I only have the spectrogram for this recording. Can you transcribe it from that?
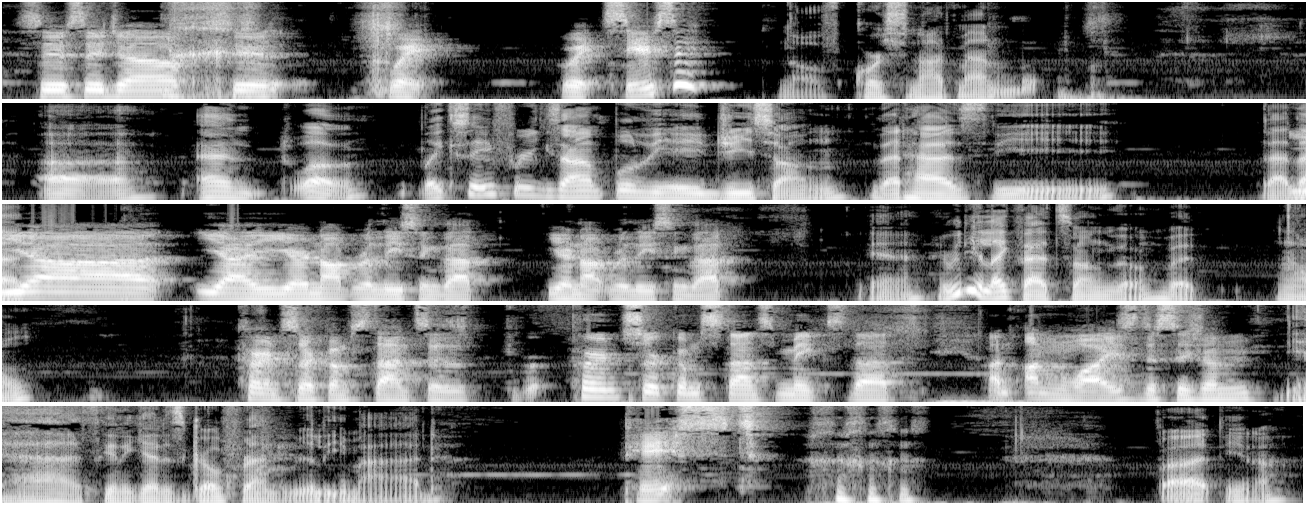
seriously, Joe. Ser- wait, wait. Seriously? No, of course not, man. Uh, and well, like say for example the AG song that has the that, that Yeah, yeah. You're not releasing that. You're not releasing that. yeah. I really like that song though, but no. current circumstances current circumstance makes that an unwise decision Yeah, it's gonna get his girlfriend really mad. pissed But you know,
